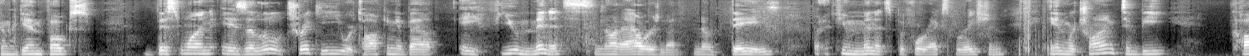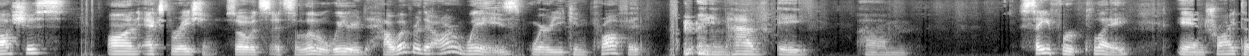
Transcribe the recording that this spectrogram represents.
Welcome again, folks. This one is a little tricky. We're talking about a few minutes, not hours, not no days, but a few minutes before expiration. And we're trying to be cautious on expiration. So it's it's a little weird. However, there are ways where you can profit and have a um, safer play and try to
